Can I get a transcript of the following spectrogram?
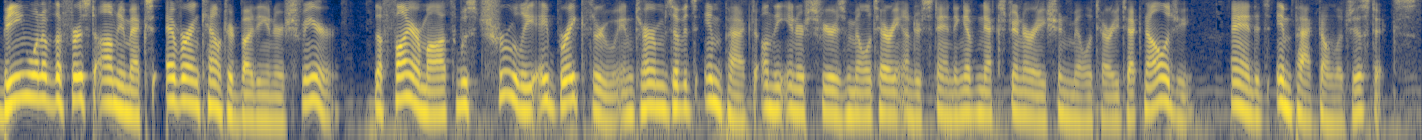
Being one of the first Omnimechs ever encountered by the Inner Sphere, the Firemoth was truly a breakthrough in terms of its impact on the Inner Sphere's military understanding of next-generation military technology, and its impact on logistics.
